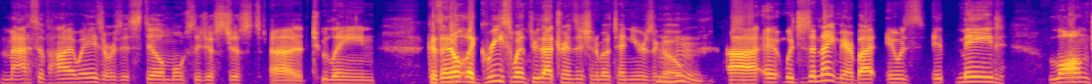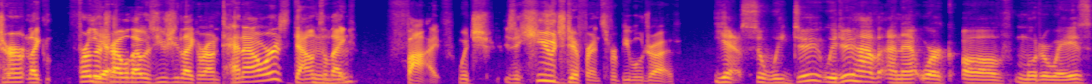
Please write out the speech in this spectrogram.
massive highways, or is it still mostly just just uh, two lane? Because I know like Greece went through that transition about ten years ago, Mhm. uh, it- which is a nightmare. But it was it made long term like further Yeah. travel that was usually like around ten hours down to Mhm. like five, which is a huge difference for people who drive. Yes, so we do we do have a network of motorways.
